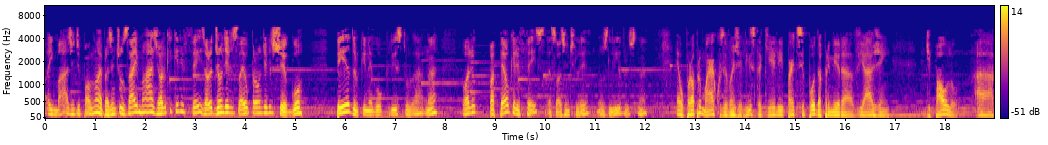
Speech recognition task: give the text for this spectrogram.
a imagem de Paulo. Não, é para a gente usar a imagem, olha o que, que ele fez, olha de onde ele saiu, para onde ele chegou. Pedro que negou Cristo lá, né? Olha o papel que ele fez, é só a gente ler nos livros, né? É o próprio Marcos Evangelista que ele participou da primeira viagem de Paulo. A,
